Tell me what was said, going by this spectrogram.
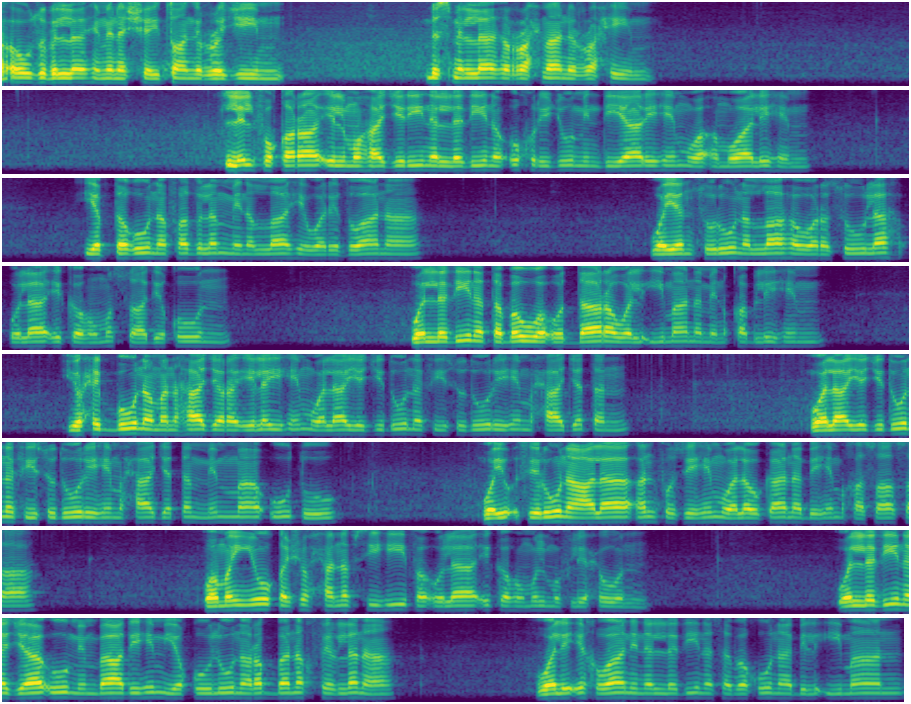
اعوذ باللہ من الشیطان الرجیم بسم اللہ الرحمن الرحیم للفقراء المهاجرين الذين اخرجوا من ديارهم واموالهم يبتغون فضلا من الله ورضوانا وينصرون الله ورسوله. اولئك هم الصادقون. والذين تبوأوا الدار والإيمان من قبلهم يحبون من هاجر إليهم ولا يجدون في صدورهم حاجة ولا يجدون في صدورهم حاجة مما أوتوا ويؤثرون على أنفسهم ولو كان بهم خصاصة ومن يوق شح نفسه فأولئك هم المفلحون والذين جاءوا من بعدهم يقولون ربنا اغفر لنا ولإخواننا الذين سبقونا بالإيمان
